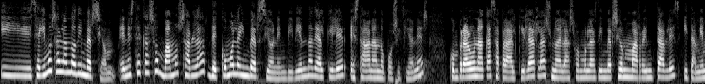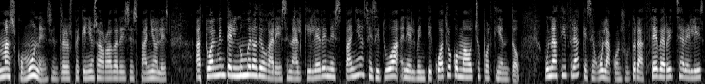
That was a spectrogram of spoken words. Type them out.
Y seguimos hablando de inversión. En este caso vamos a hablar de cómo la inversión en vivienda de alquiler está ganando posiciones. Comprar una casa para alquilarla es una de las fórmulas de inversión más rentables y también más comunes entre los pequeños ahorradores españoles. Actualmente el número de hogares en alquiler en España se sitúa en el 24,8%, una cifra que según la consultora CB Richard Ellis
